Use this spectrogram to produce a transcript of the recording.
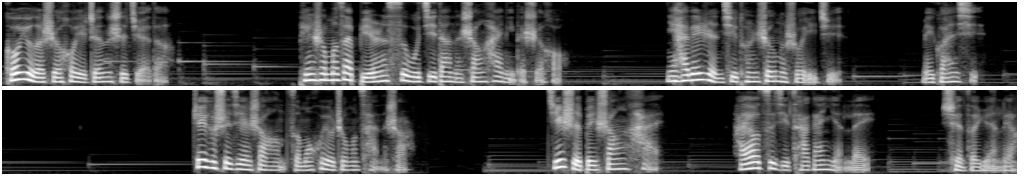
可我有的时候也真的是觉得，凭什么在别人肆无忌惮的伤害你的时候，你还得忍气吞声的说一句“没关系”？这个世界上怎么会有这么惨的事儿？即使被伤害，还要自己擦干眼泪，选择原谅。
